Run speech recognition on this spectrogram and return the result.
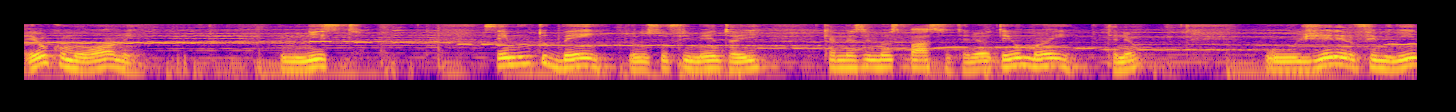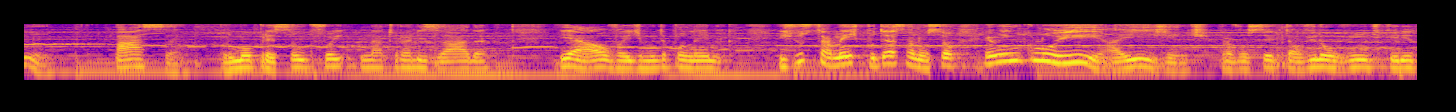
Eu, como homem, feminista, sei muito bem pelo sofrimento aí que as minhas irmãs passam, entendeu? Eu tenho mãe, entendeu? O gênero feminino passa por uma opressão que foi naturalizada e é alvo aí de muita polêmica. E justamente por ter essa noção, eu incluí aí, gente, para você que tá ouvindo ouvinte, querido,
